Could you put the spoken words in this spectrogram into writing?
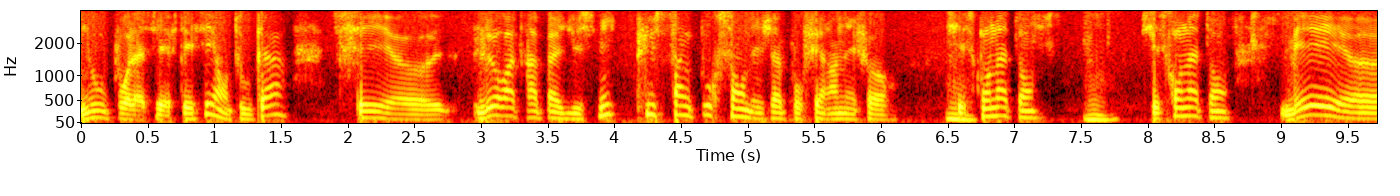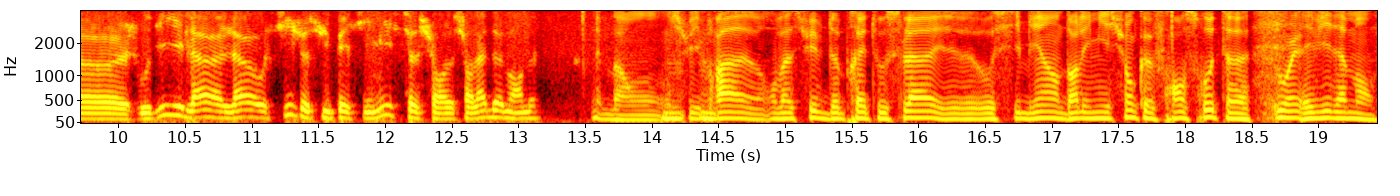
nous, pour la CFTC, en tout cas, c'est euh, le rattrapage du SMIC plus 5% déjà pour faire un effort. C'est ce qu'on attend. C'est ce qu'on attend. Mais je vous dis, là, là aussi, je suis pessimiste sur sur la demande. Eh ben, on suivra, on va suivre de près tout cela, et aussi bien dans l'émission que France Route, euh, évidemment.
